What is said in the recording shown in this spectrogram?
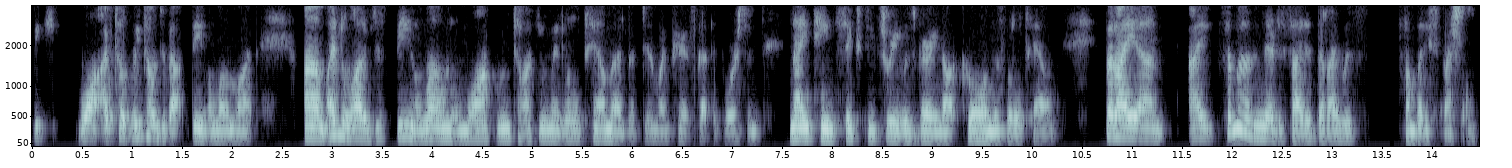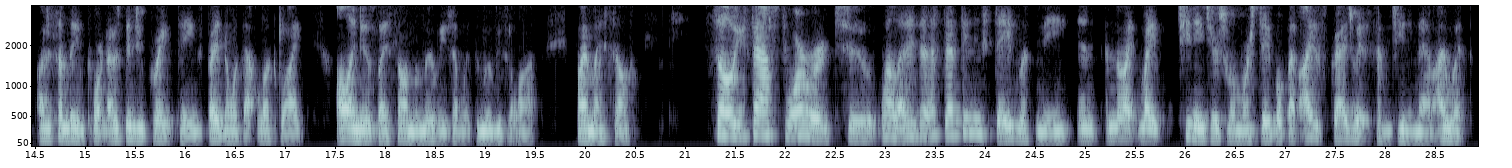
well, I've told we told you about being alone a lot. Um, I did a lot of just being alone and walking, talking in my little town that I lived in. My parents got divorced in 1963. It was very not cool in this little town, but I, um, I somehow in there decided that I was somebody special. I was somebody important. I was going to do great things, but I didn't know what that looked like. All I knew is I saw in the movies. I went to the movies a lot by myself. So you fast forward to well, that, that feeling stayed with me, and, and my, my teenagers were more stable. But I graduated at seventeen, and man, I went,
